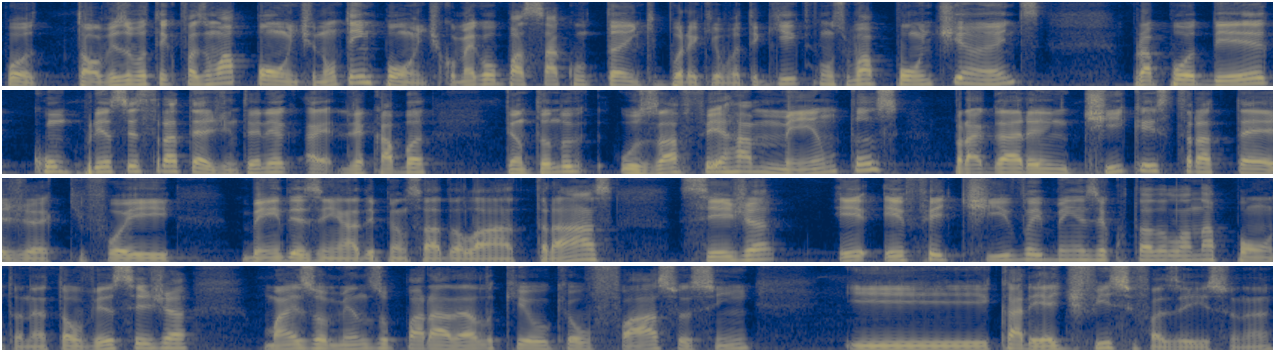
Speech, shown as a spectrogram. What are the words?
Pô, talvez eu vou ter que fazer uma ponte. Não tem ponte. Como é que eu vou passar com o tanque por aqui? Eu vou ter que construir uma ponte antes para poder cumprir essa estratégia. Então ele, ele acaba tentando usar ferramentas para garantir que a estratégia que foi bem desenhada e pensada lá atrás seja efetiva e bem executada lá na ponta, né? Talvez seja mais ou menos o paralelo que eu, que eu faço, assim. E, cara, e é difícil fazer isso, né?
